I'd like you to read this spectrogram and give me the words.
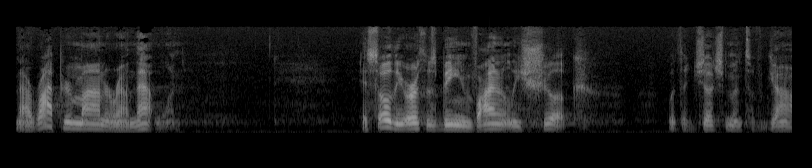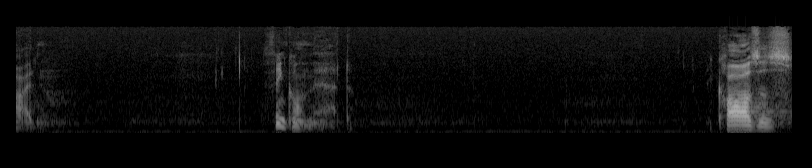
Now, wrap your mind around that one. It's so the earth is being violently shook with the judgment of God. Think on that. It causes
